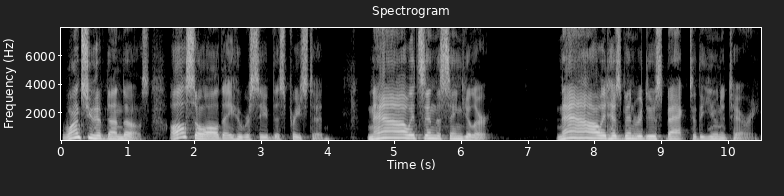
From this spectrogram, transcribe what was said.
Once you have done those, also all they who received this priesthood, now it's in the singular. Now it has been reduced back to the unitary.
